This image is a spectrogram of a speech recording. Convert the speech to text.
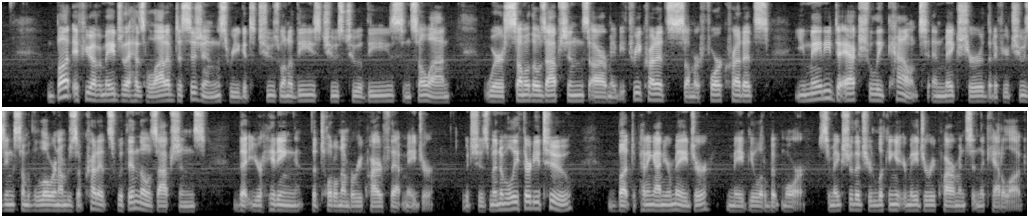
But if you have a major that has a lot of decisions where you get to choose one of these, choose two of these, and so on, where some of those options are maybe three credits, some are four credits, you may need to actually count and make sure that if you're choosing some of the lower numbers of credits within those options, that you're hitting the total number required for that major, which is minimally 32, but depending on your major, maybe a little bit more. So make sure that you're looking at your major requirements in the catalog.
